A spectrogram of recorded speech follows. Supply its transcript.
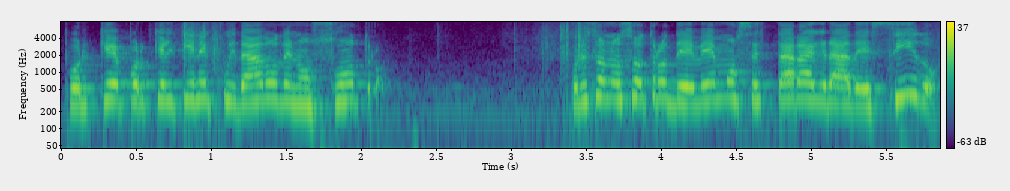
¿Por qué? Porque Él tiene cuidado de nosotros. Por eso nosotros debemos estar agradecidos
